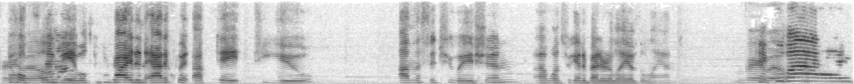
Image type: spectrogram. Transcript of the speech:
Very to hopefully well. be able to provide an adequate update to you on the situation uh, once we get a better lay of the land. Very Okay, well. goodbye.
